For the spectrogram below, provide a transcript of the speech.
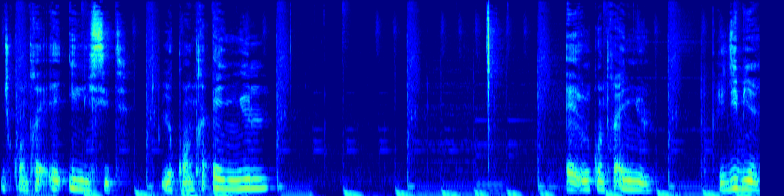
du contrat est illicite, le contrat est nul. Et le contrat est nul. Je dis bien.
